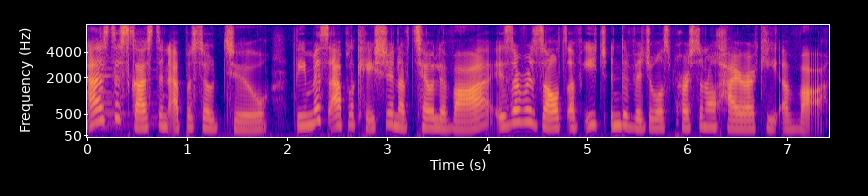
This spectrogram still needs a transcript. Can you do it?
As discussed in episode 2, the misapplication of Te Leva is a result of each individual's personal hierarchy of Va,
